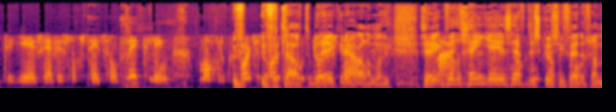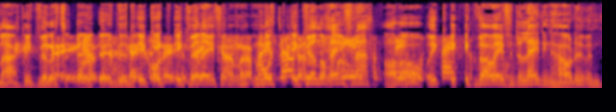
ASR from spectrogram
de JSF is nog steeds in ontwikkeling. Mogelijk wordt het u ooit een vertrouwt de toestel. allemaal niet. Zeg, ik wil er geen weten JSF-discussie verder van maken. Ik wil het... Nee, eh, ik- eh, ik, ik, wil even... ik wil nog één vraag... Hallo, ik, ik, ik wou even de leiding houden.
